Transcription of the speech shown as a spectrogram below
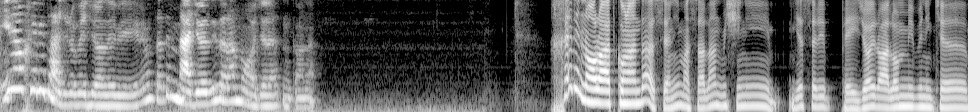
این هم خیلی تجربه جالبیه. یعنی مثلا مجازی دارن مهاجرت می‌کنن خیلی ناراحت کننده است. یعنی مثلا میشینی یه سری پیجای رو الان می‌بینی که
